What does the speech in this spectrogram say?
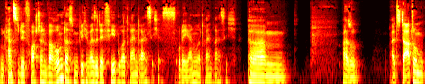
Und kannst du dir vorstellen, warum das möglicherweise der Februar 33 ist oder Januar 33? Ähm, also als Datum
